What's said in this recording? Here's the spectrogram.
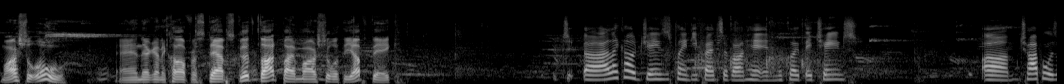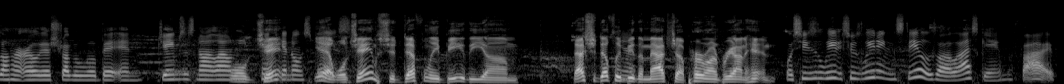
Marshall, ooh. And they're going to call for steps. Good thought by Marshall with the up fake. Uh, I like how James is playing defensive on Hinton. Look like they changed. Um, Chopper was on her earlier, struggled a little bit, and James is not allowing Well, him to get no space. yeah, well, James should definitely be the um, that should definitely be the matchup. Her on Brianna Hinton. Well, she's lead, she was leading in steals uh, last game, five.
